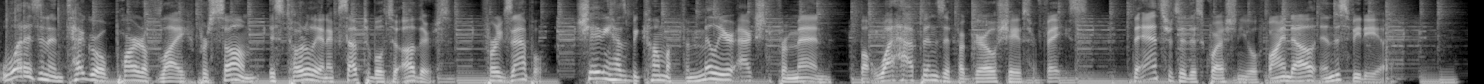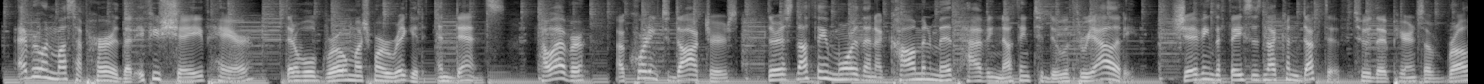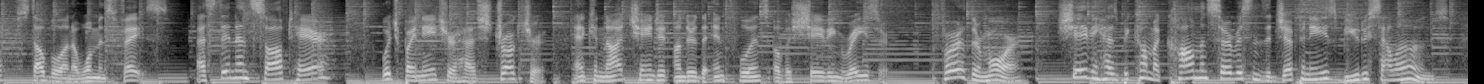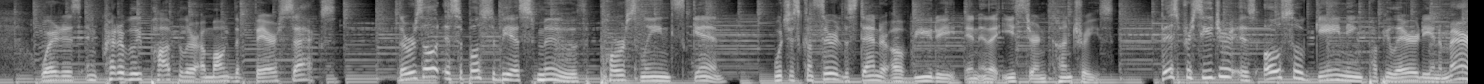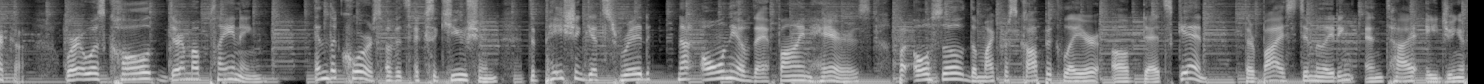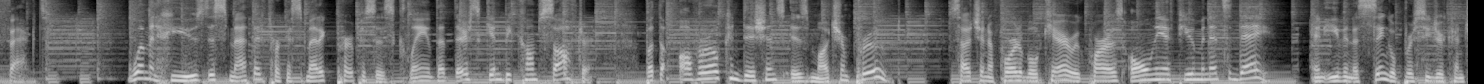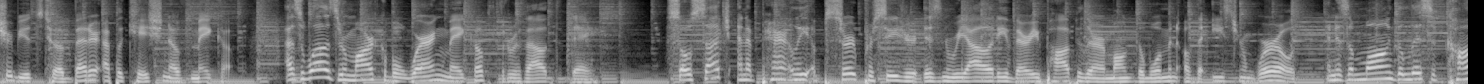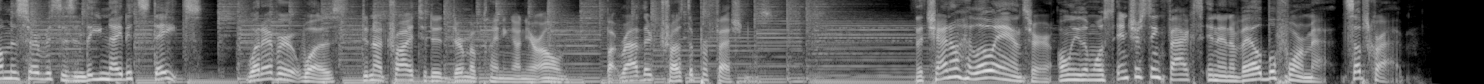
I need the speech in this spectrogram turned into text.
What is an integral part of life for some is totally unacceptable to others. For example, shaving has become a familiar action for men, but what happens if a girl shaves her face? The answer to this question you will find out in this video. Everyone must have heard that if you shave hair, then it will grow much more rigid and dense. However, according to doctors, there is nothing more than a common myth having nothing to do with reality. Shaving the face is not conductive to the appearance of rough stubble on a woman's face. As thin and soft hair, which by nature has structure and cannot change it under the influence of a shaving razor. Furthermore, shaving has become a common service in the Japanese beauty salons, where it is incredibly popular among the fair sex. The result is supposed to be a smooth, porcelain skin, which is considered the standard of beauty in the Eastern countries. This procedure is also gaining popularity in America, where it was called dermaplaning. In the course of its execution, the patient gets rid not only of the fine hairs, but also the microscopic layer of dead skin, thereby stimulating anti-aging effect. Women who use this method for cosmetic purposes claim that their skin becomes softer, but the overall conditions is much improved. Such an affordable care requires only a few minutes a day, and even a single procedure contributes to a better application of makeup, as well as remarkable wearing makeup throughout the day. So such an apparently absurd procedure is in reality very popular among the women of the Eastern world and is among the list of common services in the United States. Whatever it was, do not try to do dermaplaning on your own, but rather trust the professionals. The channel Hello Answer, only the most interesting facts in an available format. Subscribe.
